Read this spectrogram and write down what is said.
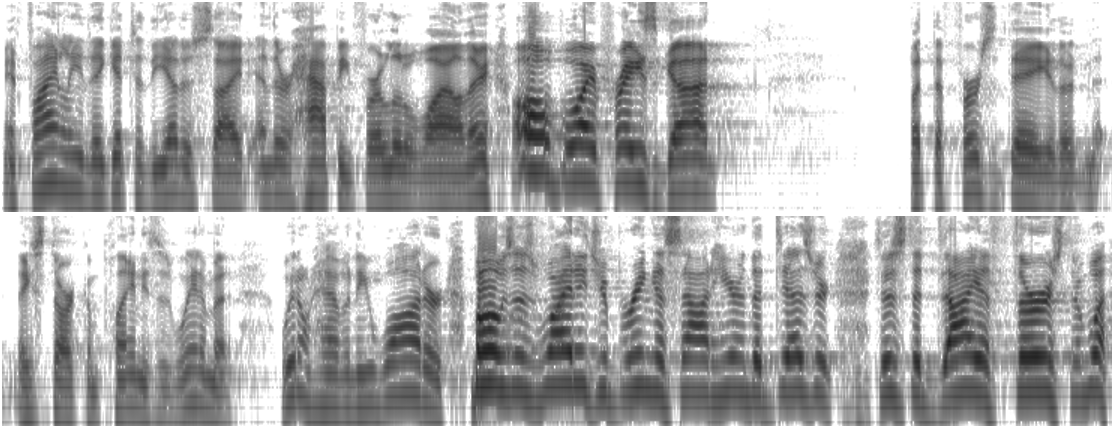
And finally, they get to the other side and they're happy for a little while. And they're, oh boy, praise God. But the first day, they start complaining. He says, Wait a minute, we don't have any water. Moses, why did you bring us out here in the desert just to die of thirst? And what,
